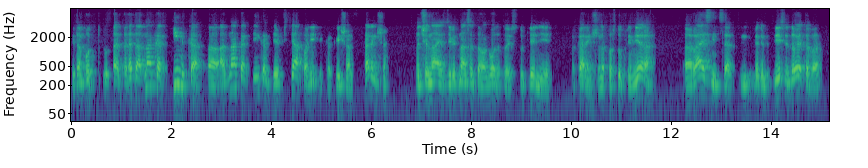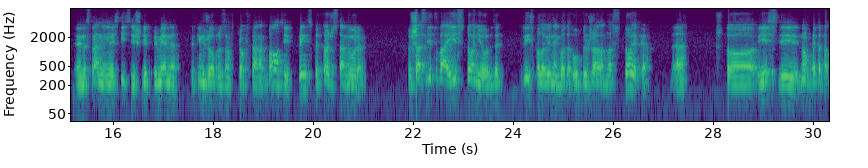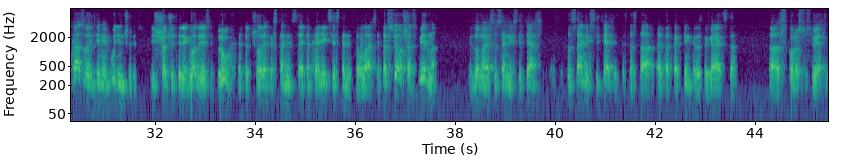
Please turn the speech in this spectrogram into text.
И там вот, это, это одна картинка, одна картинка, где вся политика Кришан Каринша, начиная с 2019 года, то есть вступление Каринша на посту премьера, разница, если до этого иностранные инвестиции шли примерно таким же образом в трех странах Балтии, в принципе, тот же самый уровень. То сейчас Литва и Эстонию за три с половиной года убежала настолько, да, что если, ну, это показывает, где мы будем через еще четыре года, если вдруг этот человек останется, эта коалиция останется власть. Это все сейчас видно. Я думаю, в социальных сетях, в социальных сетях эта, эта картинка разбегается э, скоростью света.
